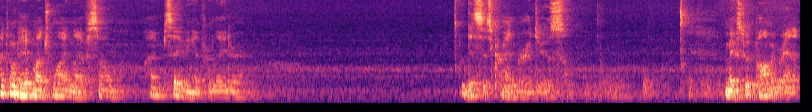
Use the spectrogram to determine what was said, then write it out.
I don't have much wine left, so I'm saving it for later. This is cranberry juice mixed with pomegranate.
